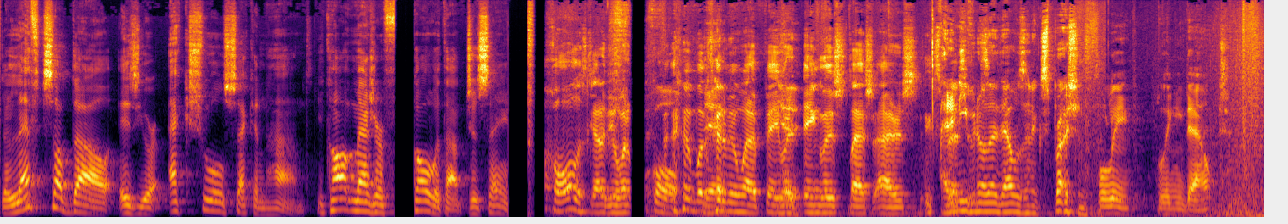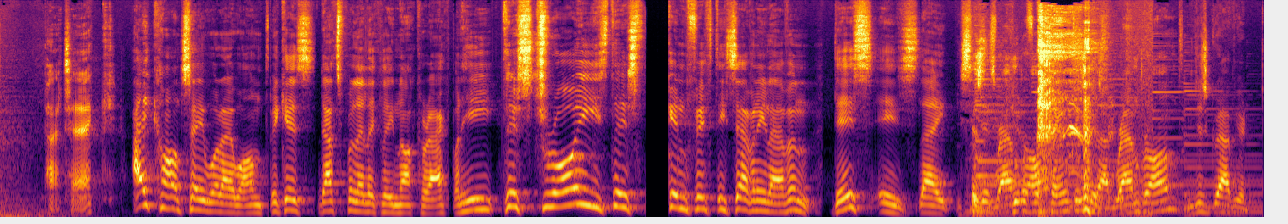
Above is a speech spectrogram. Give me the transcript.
The left subdial is your actual second hand. You can't measure fuck all with that, just saying. All has got to be one. Of, all, what's yeah. going to be one of my favorite Yeah. English slash Irish. I didn't even know that that was an expression. Fully blinged out Patek. I can't say what I want because that's politically not correct, but he destroys this fucking 5711. This is like, you see this beautiful painting, this Rembrandt? You just grab your dick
